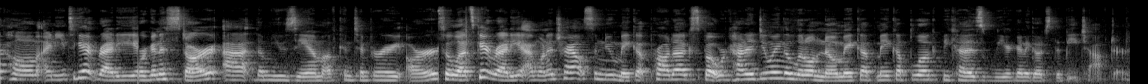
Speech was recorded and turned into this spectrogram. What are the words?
Back home, I need to get ready. We're gonna start at the Museum of Contemporary Art. So let's get ready. I wanna try out some new makeup products, but we're kind of doing a little no makeup makeup look because we are gonna go to the beach after.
